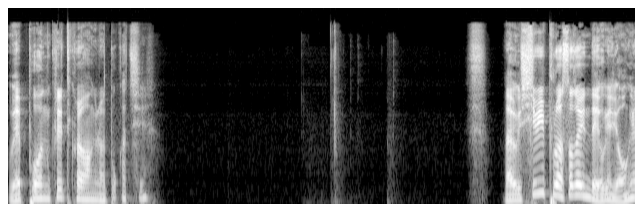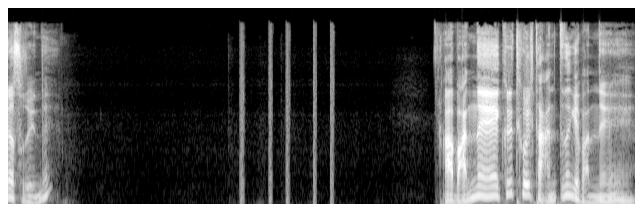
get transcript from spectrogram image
weapon critical 확률이랑 똑같이? 나 여기 12%가 써져 있는데 여기는 0이라 써져 있네? 아 맞네 critical hit 안 뜨는 게 맞네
